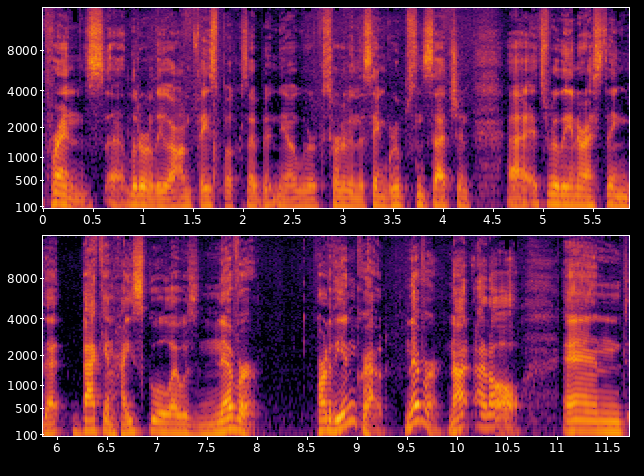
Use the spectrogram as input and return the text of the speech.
friends, uh, literally on Facebook, because I've been, you know, we're sort of in the same groups and such. And uh, it's really interesting that back in high school, I was never part of the in crowd. Never, not at all. And,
